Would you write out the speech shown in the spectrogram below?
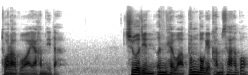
돌아보아야 합니다. 주어진 은혜와 분복에 감사하고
